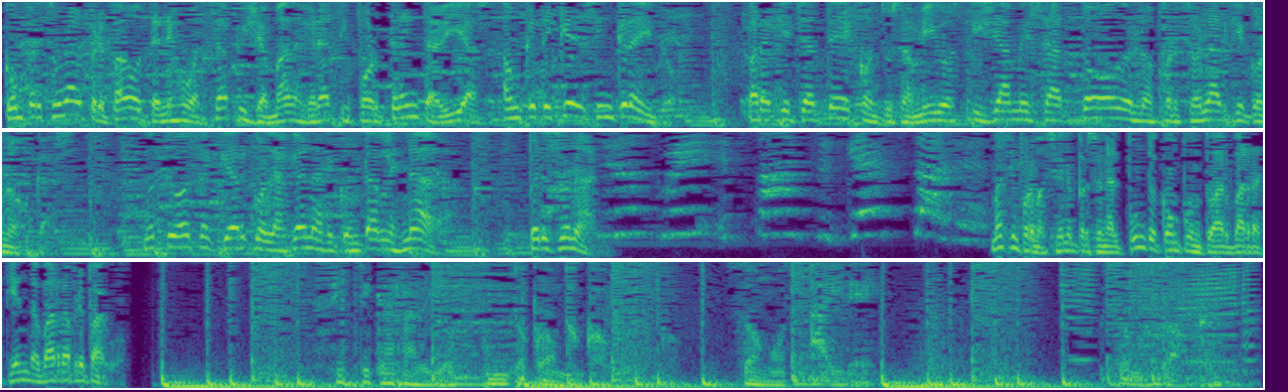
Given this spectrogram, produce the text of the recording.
Con Personal Prepago tenés WhatsApp y llamadas gratis por 30 días, aunque te quedes sin crédito, para que chatees con tus amigos y llames a todos los personal que conozcas. No te vas a quedar con las ganas de contarles nada. Personal. Más información en personal.com.ar barra tienda barra prepago. Cítricaradio.com Somos aire. Somos rock.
